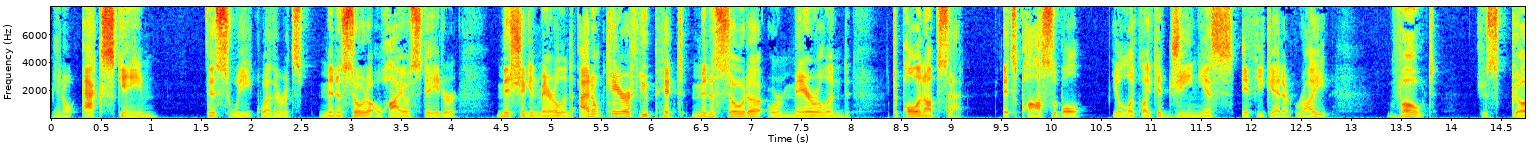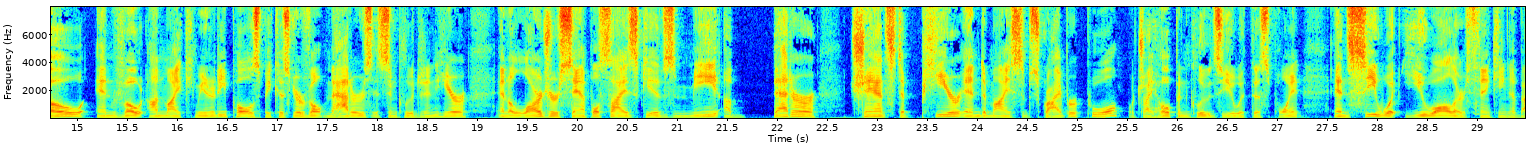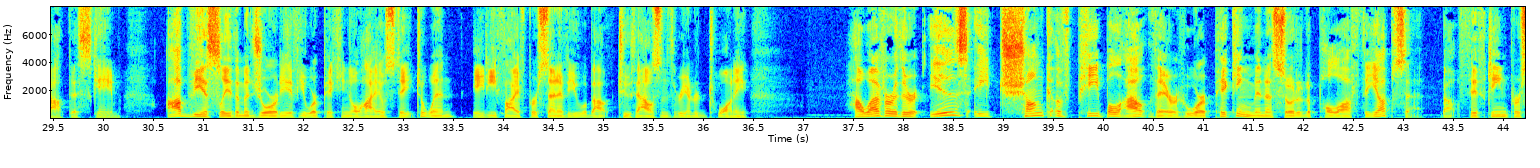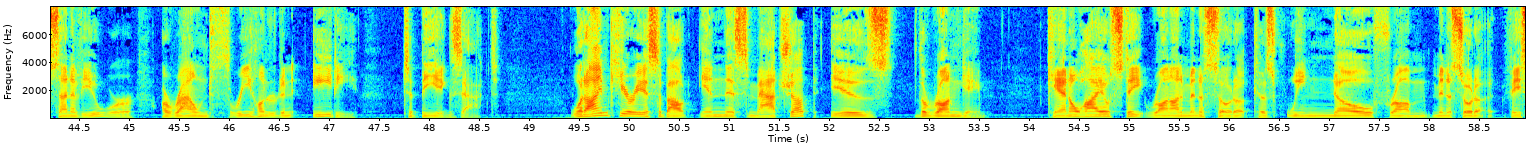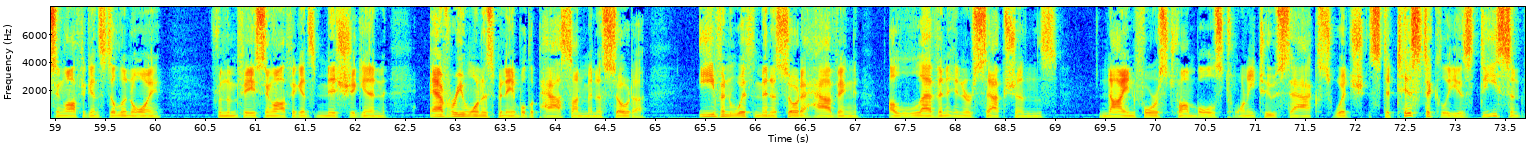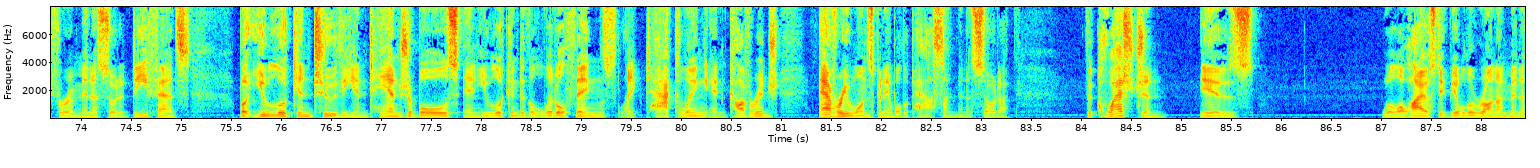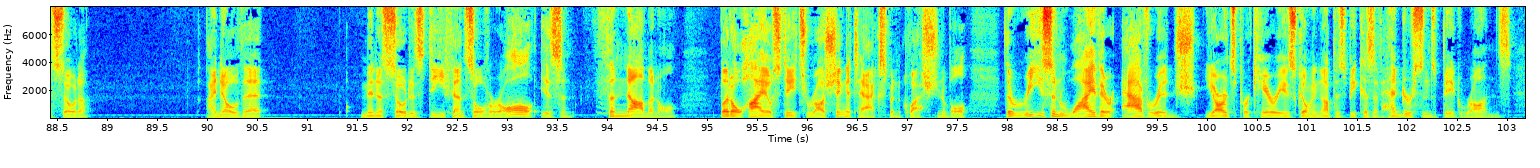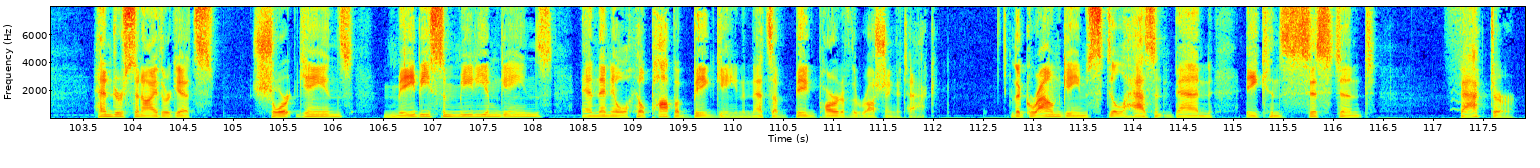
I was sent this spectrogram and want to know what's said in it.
you know, X game this week, whether it's Minnesota, Ohio State, or Michigan, Maryland. I don't care if you picked Minnesota or Maryland to pull an upset. It's possible. You'll look like a genius if you get it right. Vote. Just go and vote on my community polls because your vote matters. It's included in here. And a larger sample size gives me a better chance to peer into my subscriber pool, which I hope includes you at this point, and see what you all are thinking about this game. Obviously, the majority of you are picking Ohio State to win, 85% of you, about 2,320. However, there is a chunk of people out there who are picking Minnesota to pull off the upset. About 15% of you were around 380 to be exact. What I'm curious about in this matchup is the run game. Can Ohio State run on Minnesota? Because we know from Minnesota facing off against Illinois, from them facing off against Michigan, everyone has been able to pass on Minnesota, even with Minnesota having 11 interceptions, nine forced fumbles, 22 sacks, which statistically is decent for a Minnesota defense. But you look into the intangibles and you look into the little things like tackling and coverage, everyone's been able to pass on Minnesota. The question is will Ohio State be able to run on Minnesota? I know that Minnesota's defense overall isn't phenomenal, but Ohio State's rushing attack's been questionable. The reason why their average yards per carry is going up is because of Henderson's big runs. Henderson either gets short gains, maybe some medium gains, and then he'll he'll pop a big gain, and that's a big part of the rushing attack. The ground game still hasn't been a consistent factor,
